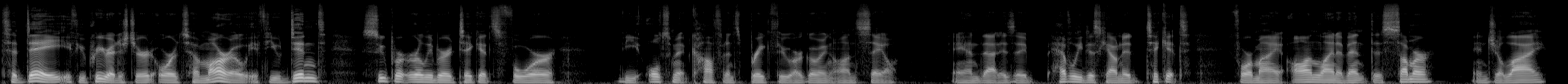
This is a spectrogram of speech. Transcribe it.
today, if you pre registered, or tomorrow, if you didn't, super early bird tickets for the Ultimate Confidence Breakthrough are going on sale. And that is a heavily discounted ticket for my online event this summer in July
